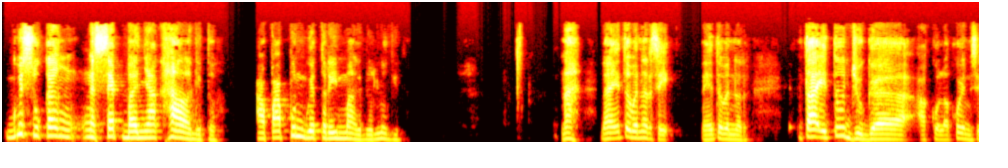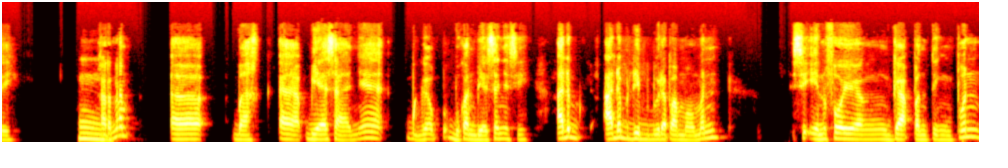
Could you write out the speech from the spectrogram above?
Gue suka nge banyak hal gitu. Apa pun gue terima gitu dulu gitu. Nah nah itu bener sih. Nah itu bener. Entah itu juga aku lakuin sih. Hmm. Karena uh, bah uh, biasanya bukan biasanya sih. Ada ada di beberapa momen si info yang nggak penting pun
